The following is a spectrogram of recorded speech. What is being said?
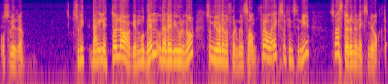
osv. Så vi, det er lett å lage en modell og det er det vi gjorde nå, som gjør denne formelen sann. For alle x så finnes det ny som er større enn den x-en vi valgte.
